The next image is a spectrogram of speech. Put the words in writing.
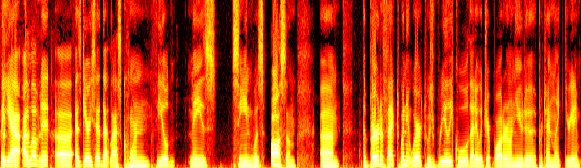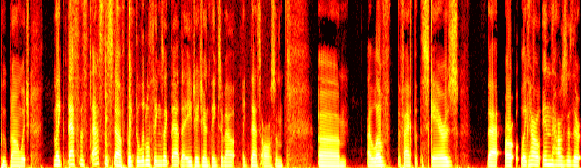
But yeah, I loved it. Uh, as Gary said, that last cornfield maze scene was awesome. Um, the bird effect when it worked was really cool. That it would drip water on you to pretend like you're getting pooped on, which, like, that's the that's the stuff. Like the little things like that that HHN thinks about. Like that's awesome. Um, I love the fact that the scares that are like how in the houses they're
